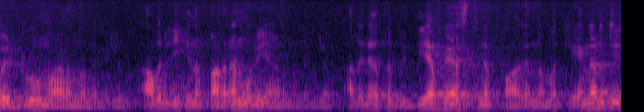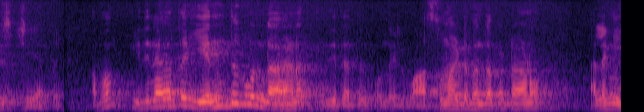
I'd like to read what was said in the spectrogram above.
ബെഡ്റൂം ആണെന്നുണ്ടെങ്കിലും അവരിരിക്കുന്ന പഠനമുറി ആണെന്നുണ്ടെങ്കിലും അതിനകത്ത് വിദ്യാഭ്യാസത്തിന്റെ ഭാഗം നമുക്ക് എനർജൈസ് ചെയ്യാൻ പറ്റും. അപ്പം ഇതിനകത്ത് എന്തുകൊണ്ടാണ് ഇതിനകത്ത് ഒന്നിൽ വാസുമായിട്ട് ബന്ധപ്പെട്ടാണോ അല്ലെങ്കിൽ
